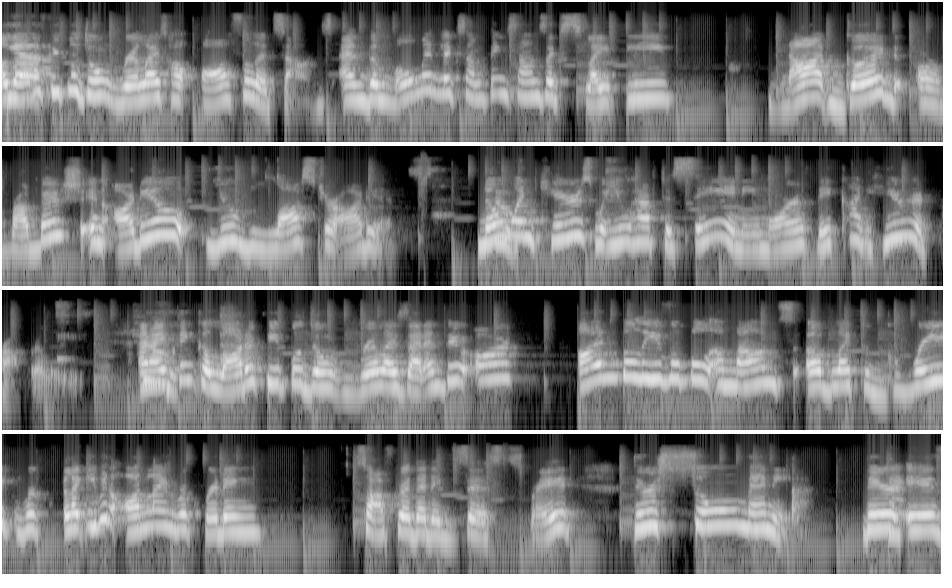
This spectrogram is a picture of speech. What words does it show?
A lot of people don't realize how awful it sounds. And the moment like something sounds like slightly not good or rubbish in audio you've lost your audience. No True. one cares what you have to say anymore. If they can't hear it properly. And i think a lot of people don't realize that. And there are unbelievable amounts of like great rec- like even online recording software that exists right there are so many there is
